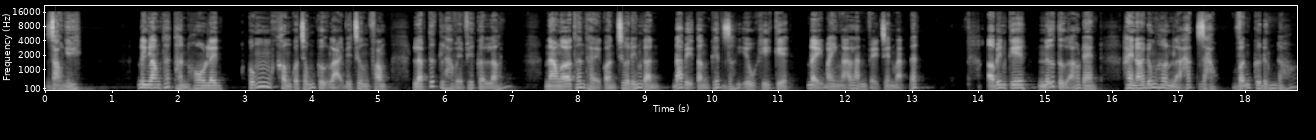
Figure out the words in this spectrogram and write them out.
Giao nhi! Đinh Long thất thần hô lên, cũng không có chống cự lại với Trương Phong, lập tức lao về phía cửa lớn. Nào ngờ thân thể còn chưa đến gần, đã bị tầng kết giới yêu khí kia đẩy bay ngã lăn về trên mặt đất. Ở bên kia, nữ tử áo đen, hay nói đúng hơn là hắc dao, vẫn cứ đứng đó.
